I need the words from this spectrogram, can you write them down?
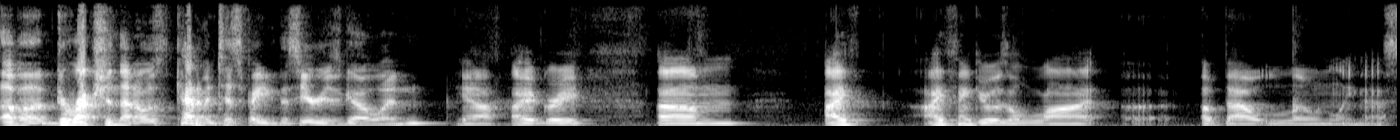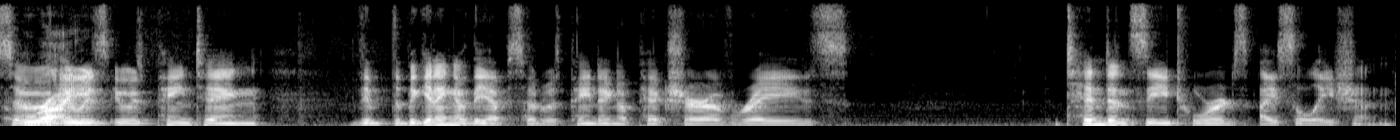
of a direction that I was kind of anticipating the series going. Yeah, I agree. Um, I I think it was a lot uh, about loneliness. So Right. it was it was painting the the beginning of the episode was painting a picture of Ray's tendency towards isolation.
